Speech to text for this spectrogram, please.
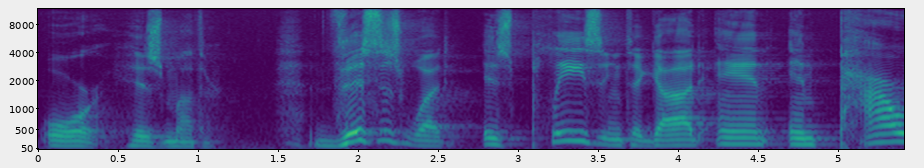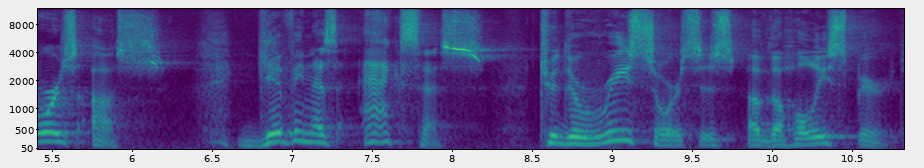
or his mother. This is what is pleasing to God and empowers us, giving us access to the resources of the Holy Spirit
